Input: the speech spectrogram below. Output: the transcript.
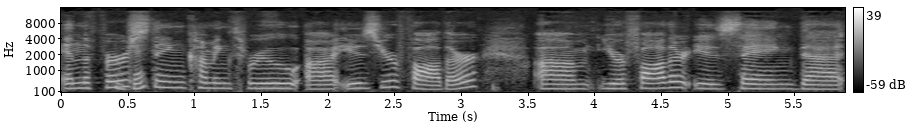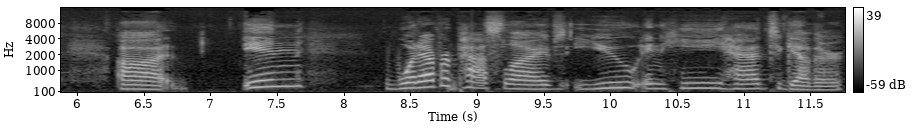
And the first Okay. thing coming through uh, is your father. Um, your father is saying that uh, in whatever past lives you and he had together,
